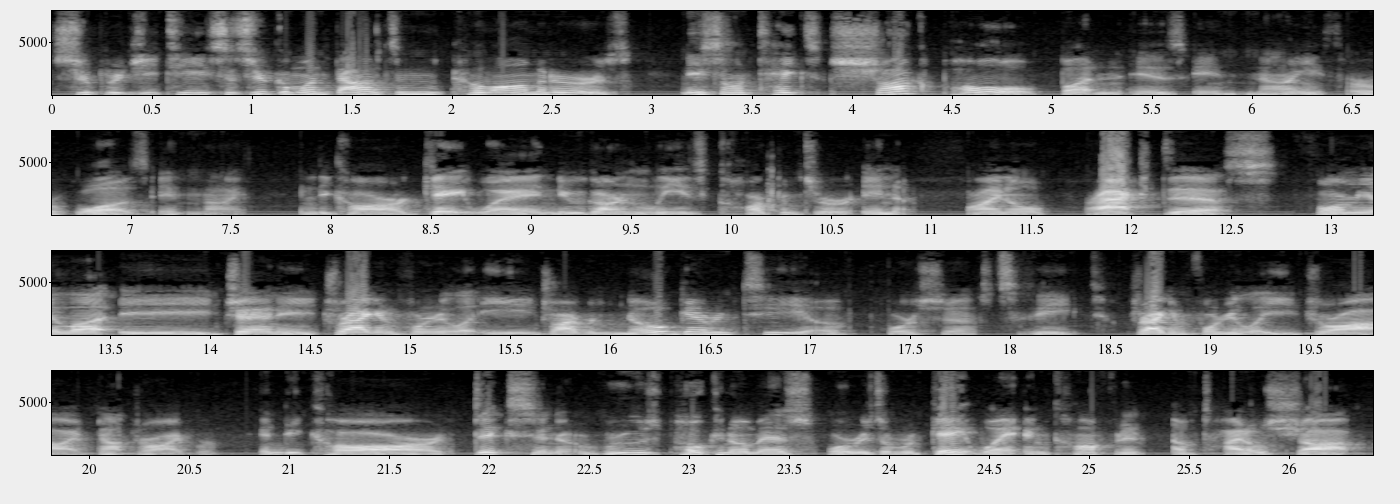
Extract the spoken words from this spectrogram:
Super GT Suzuka 1000 kilometers. Nissan takes shock pole. Button is in ninth, or was in ninth. IndyCar, Gateway, Newgarden leads Carpenter in final practice. Formula E, Jani, Dragon Formula E driver, no guarantee of Porsche seat. Dragon Formula E drive, not driver. IndyCar, Dixon, Ruse, Pocono Miss, worries over Gateway and confident of title shot.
